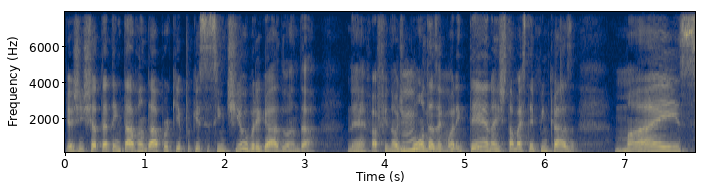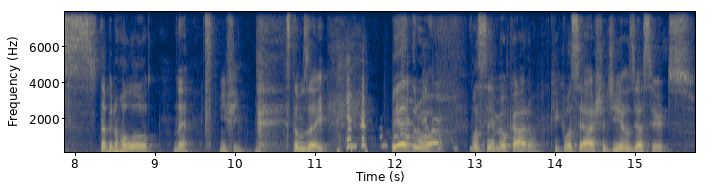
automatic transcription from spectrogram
E a gente até tentava andar, por quê? Porque se sentia obrigado a andar, né? Afinal de uhum. contas, é quarentena, a gente está mais tempo em casa. Mas também não rolou, né? Enfim, estamos aí. Pedro, você, meu caro, o que, que você acha de erros e acertos?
